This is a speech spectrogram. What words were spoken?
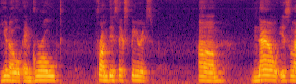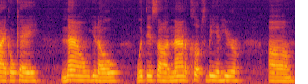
you know and grow from this experience um now it's like okay now you know with this uh nine of cups being here um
